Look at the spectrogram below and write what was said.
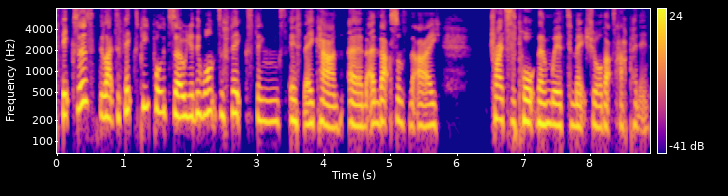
fixers. They like to fix people. So, you know, they want to fix things if they can. Um, and that's something that I try to support them with to make sure that's happening.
